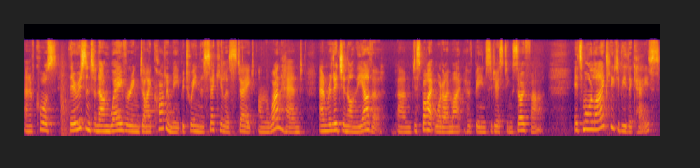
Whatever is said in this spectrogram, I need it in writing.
And of course, there isn't an unwavering dichotomy between the secular state on the one hand and religion on the other, um, despite what I might have been suggesting so far. It's more likely to be the case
